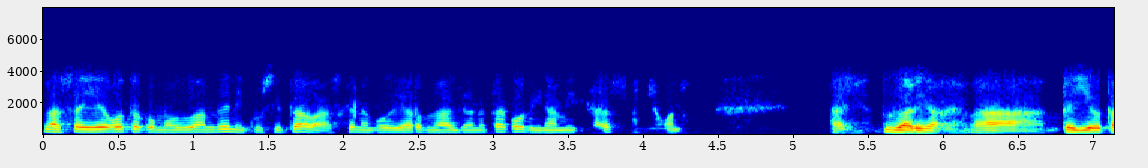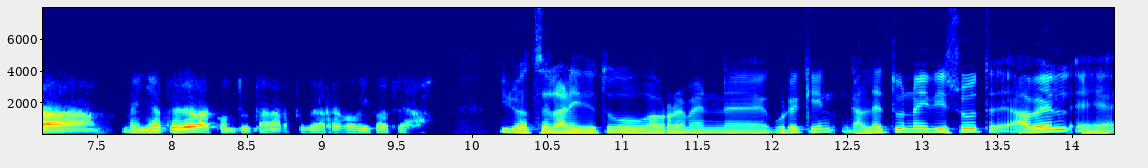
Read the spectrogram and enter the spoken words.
lasai egoteko moduan den ikusita, ba, azkenengo jardunaldi honetako dinamika ez, baina, bueno, bai, dudari gabe, ba, peio eta bainatere, ba, kontutan hartu beharreko bikotea. Hiru atzelari ditugu gaur hemen e, gurekin. Galdetu nahi dizut, Abel, e,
